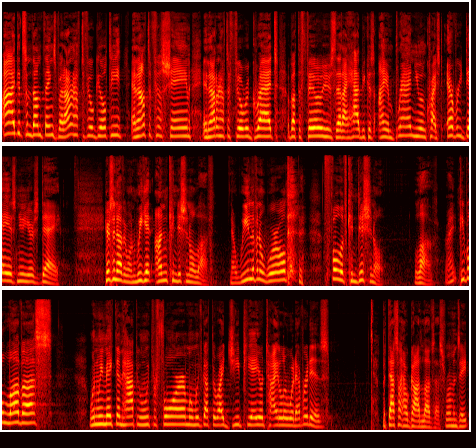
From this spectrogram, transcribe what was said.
I did some dumb things, but I don't have to feel guilty, and I don't have to feel shame, and I don't have to feel regret about the failures that I had because I I am brand new in Christ. Every day is New Year's Day. Here's another one we get unconditional love. Now, we live in a world full of conditional love, right? People love us when we make them happy, when we perform, when we've got the right GPA or title or whatever it is. But that's not how God loves us. Romans 8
